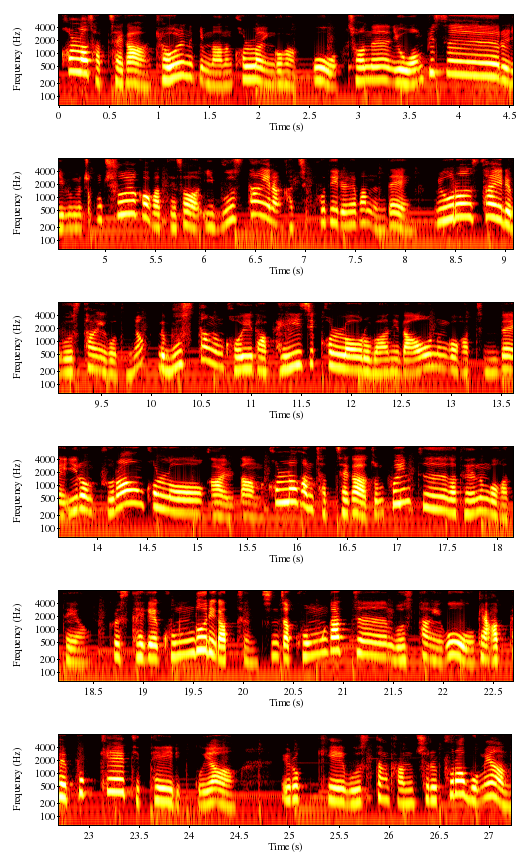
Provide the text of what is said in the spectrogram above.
컬러 자체가 겨울 느낌 나는 컬러인 것 같고 저는 이 원피스를 입으면 조금 추울 것 같아서 이 무스탕이랑 같이 코디를 해봤는데 이런 스타일의 무스탕이거든요. 근데 무스탕은 거의 다 베이지 컬러로 많이 나오는 것 같은데 이런 브라운 컬러가 일단 컬러감 자체가 좀 포인트가 되는 것 같아요. 그래서 되게 곰돌이 같은 진짜 곰 같은 무스탕이고 이렇게 앞에 포켓 디테일 있고요. 이렇게 무스탕 단추를 풀어보면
